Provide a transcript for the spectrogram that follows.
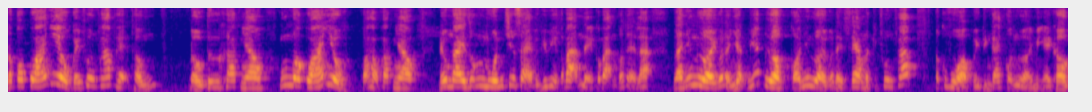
nó có quá nhiều cái phương pháp hệ thống đầu tư khác nhau cũng có quá nhiều khóa học khác nhau. Nếu hôm nay Dũng muốn chia sẻ với quý vị các bạn để các bạn có thể là là những người có thể nhận biết được có những người có thể xem là cái phương pháp nó có phù hợp với tính cách con người mình hay không.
